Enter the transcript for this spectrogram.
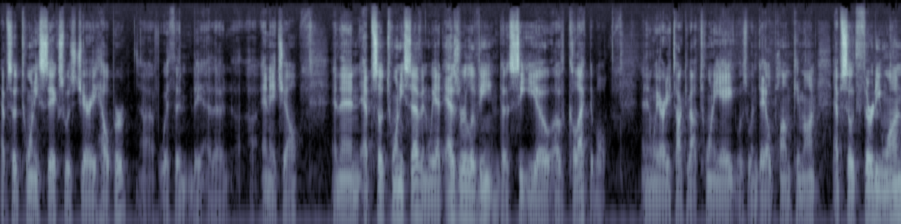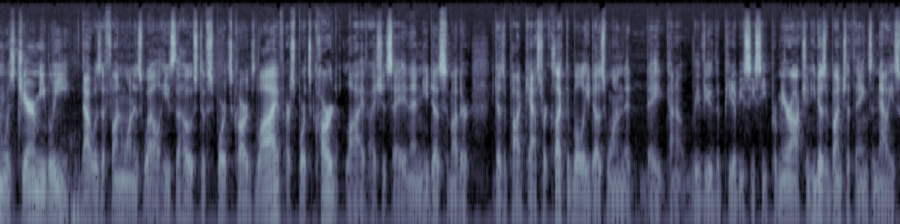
Episode 26 was Gerry Helper uh, with the, the, the uh, NHL. And then episode 27, we had Ezra Levine, the CEO of Collectable. And then we already talked about 28 was when Dale Plum came on. Episode 31 was Jeremy Lee. That was a fun one as well. He's the host of Sports Cards Live, or Sports Card Live, I should say. And then he does some other, he does a podcast for Collectable. He does one that they kind of review the PWCC Premier Auction. He does a bunch of things, and now he's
